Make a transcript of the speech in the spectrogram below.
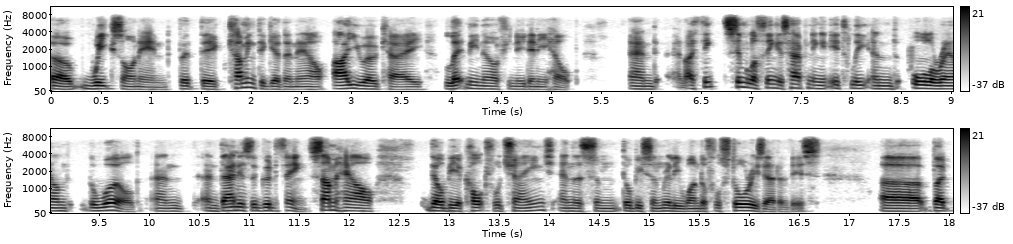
uh, weeks on end, but they're coming together now. Are you okay? Let me know if you need any help and and I think similar thing is happening in Italy and all around the world, and and that mm. is a good thing. Somehow, there'll be a cultural change, and there's some there'll be some really wonderful stories out of this. Uh, but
